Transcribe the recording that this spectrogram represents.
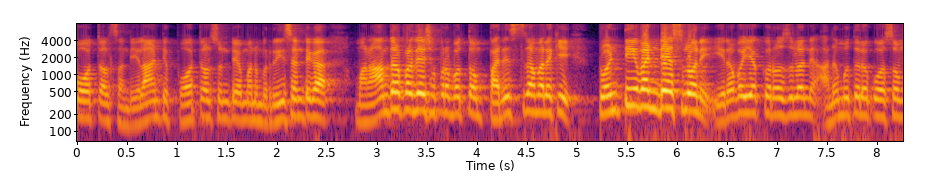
పోర్టల్స్ అండి? ఇలాంటి పోర్టల్స్ ఉంటే మనం రీసెంట్గా మన ఆంధ్రప్రదేశ్ ప్రభుత్వం పరిశ్రమలకి ట్వంటీ వన్ డేస్లోని ఇరవై ఒక్క రోజుల్లోని అనుమతుల కోసం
